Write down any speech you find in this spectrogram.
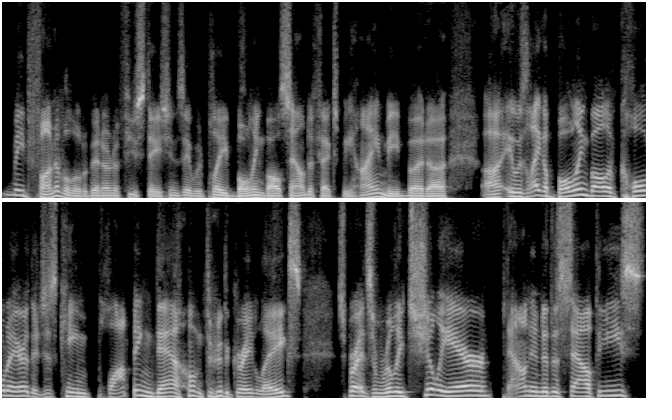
made fun of a little bit on a few stations. They would play bowling ball sound effects behind me, but uh, uh, it was like a bowling ball of cold air that just came plopping down through the Great Lakes, spread some really chilly air down into the southeast,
